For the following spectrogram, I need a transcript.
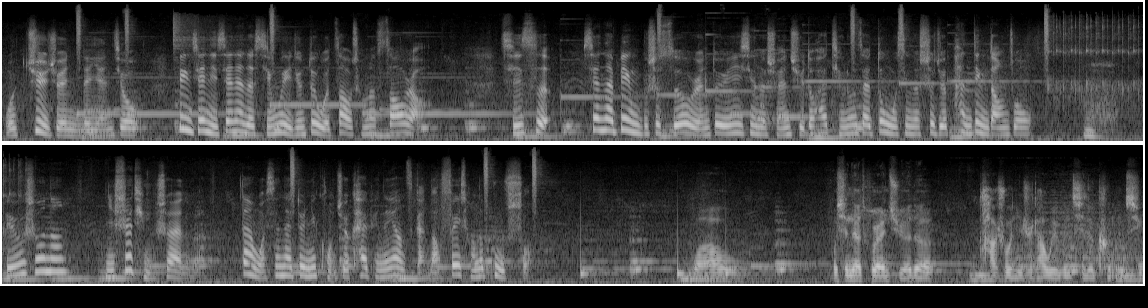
我拒绝你的研究，并且你现在的行为已经对我造成了骚扰。其次，现在并不是所有人对于异性的选取都还停留在动物性的视觉判定当中。比如说呢，你是挺帅的吧？但我现在对你孔雀开屏的样子感到非常的不爽。哇哦！我现在突然觉得，他说你是他未婚妻的可能性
